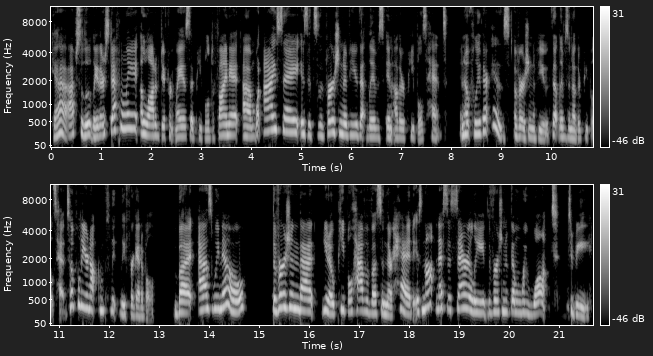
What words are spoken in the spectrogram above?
Yeah, absolutely. There's definitely a lot of different ways that people define it. Um, what I say is it's the version of you that lives in other people's heads. And hopefully, there is a version of you that lives in other people's heads. Hopefully, you're not completely forgettable. But as we know, the version that, you know, people have of us in their head is not necessarily the version of them we want to be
